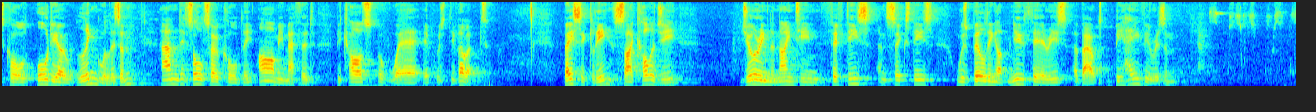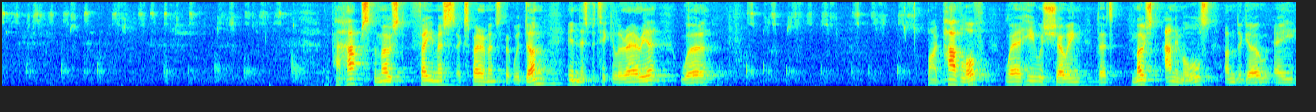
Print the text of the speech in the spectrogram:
called audiolingualism and it's also called the army method because of where it was developed. Basically, psychology during the 1950s and 60s was building up new theories about behaviorism. Perhaps the most famous experiments that were done in this particular area were by Pavlov where he was showing that most animals undergo a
